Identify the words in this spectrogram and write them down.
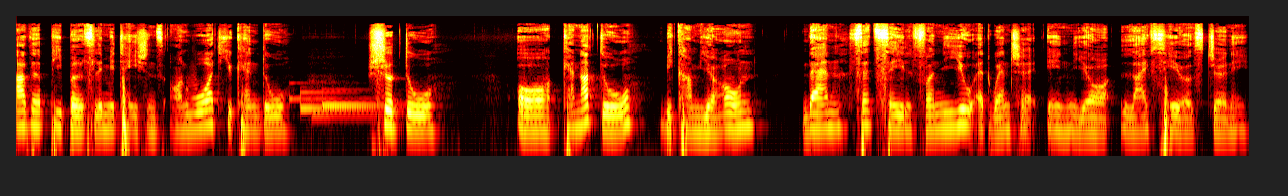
other people's limitations on what you can do, should do, or cannot do become your own, then set sail for new adventure in your life's hero's journey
